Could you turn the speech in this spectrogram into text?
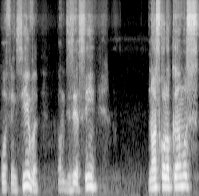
ofensiva, vamos dizer assim, nós colocamos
